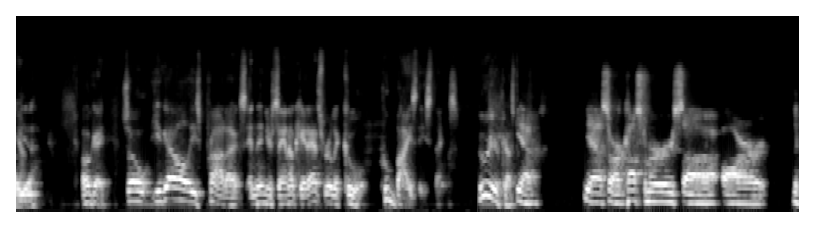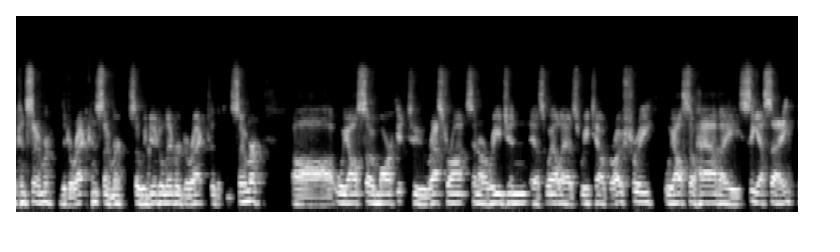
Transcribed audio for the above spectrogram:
Oh yeah. yeah. Okay, so you got all these products, and then you're saying, okay, that's really cool. Who buys these things? Who are your customers? Yeah. Yeah, so our customers uh, are the consumer, the direct consumer. So we do deliver direct to the consumer. Uh, we also market to restaurants in our region as well as retail grocery. We also have a CSA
